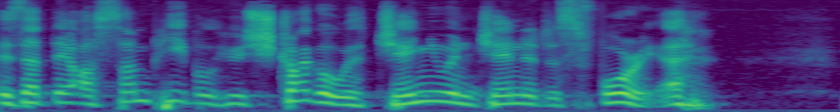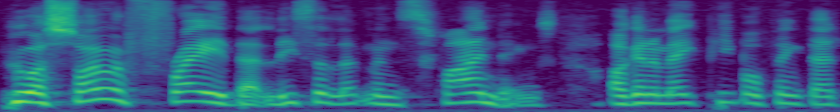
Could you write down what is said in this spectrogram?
is that there are some people who struggle with genuine gender dysphoria who are so afraid that Lisa Littman's findings are going to make people think that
